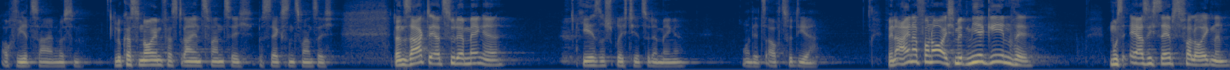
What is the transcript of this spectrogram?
auch wir zahlen müssen. Lukas 9, Vers 23 bis 26. Dann sagte er zu der Menge, Jesus spricht hier zu der Menge und jetzt auch zu dir. Wenn einer von euch mit mir gehen will, muss er sich selbst verleugnen,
